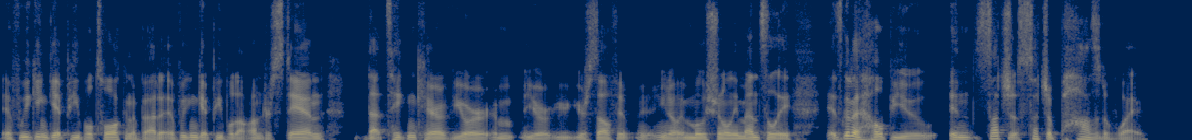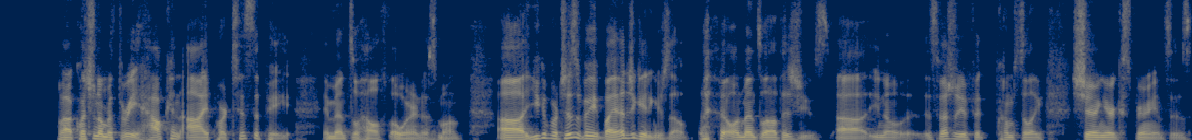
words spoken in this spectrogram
if we can get people talking about it, if we can get people to understand that taking care of your your yourself, you know, emotionally, mentally, is going to help you in such a such a positive way. Uh, question number three How can I participate in Mental Health Awareness Month? Uh, you can participate by educating yourself on mental health issues, uh, you know, especially if it comes to like sharing your experiences,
